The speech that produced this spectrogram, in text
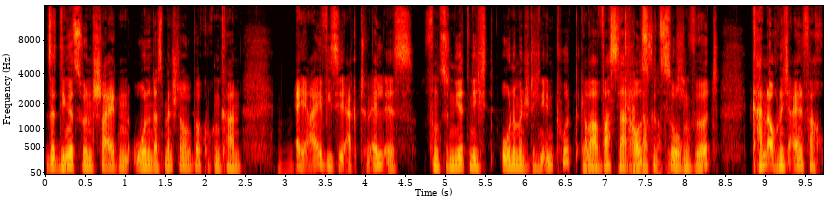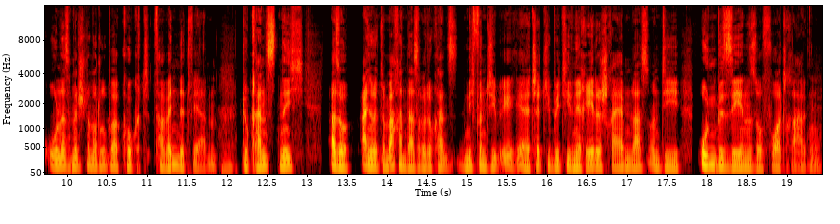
Dinge zu entscheiden, ohne dass Menschen darüber gucken kann. Mhm. AI, wie sie aktuell ist, funktioniert nicht ohne menschlichen Input, Genau, aber was da rausgezogen wird, kann auch nicht einfach, ohne dass Menschen nochmal drüber guckt, verwendet werden. Mhm. Du kannst nicht, also einige Leute machen das, aber du kannst nicht von äh, ChatGPT eine Rede schreiben lassen und die unbesehen so vortragen.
